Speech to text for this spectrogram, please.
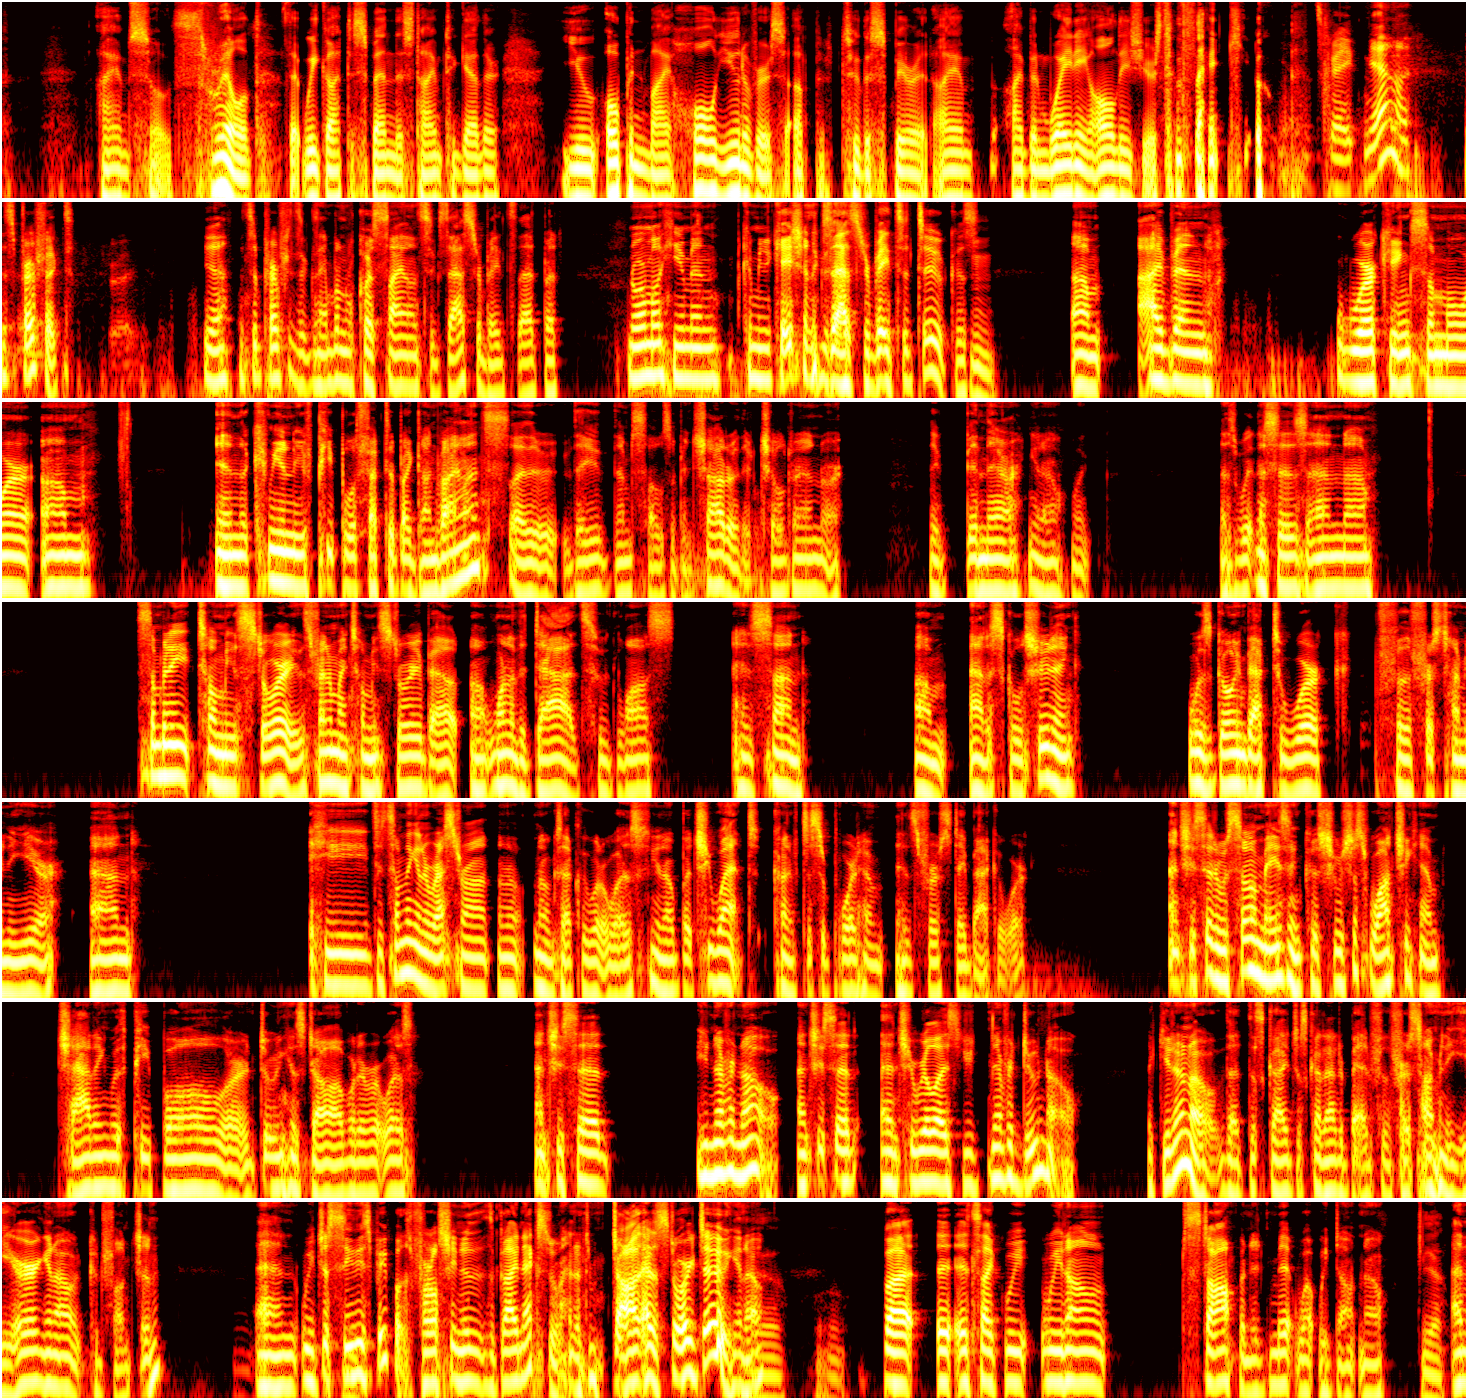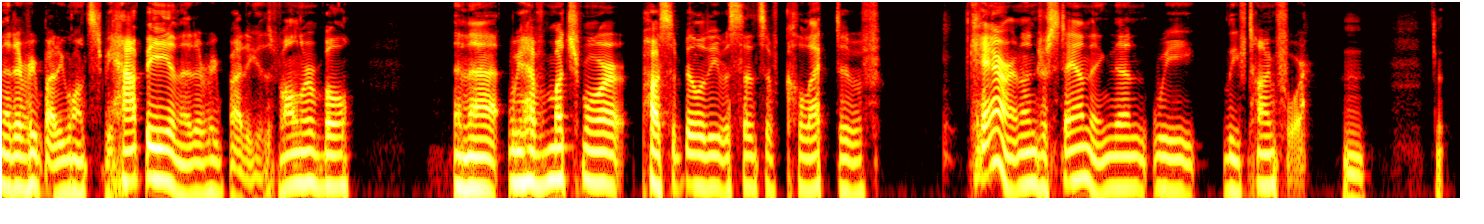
I am so thrilled that we got to spend this time together. You opened my whole universe up to the spirit. I am I've been waiting all these years to thank you. That's great. Yeah. It's perfect. Yeah. It's a perfect example. And of course, silence exacerbates that, but normal human communication exacerbates it too. Because Mm. um, I've been working some more um, in the community of people affected by gun violence. Either they themselves have been shot or their children or they've been there, you know, like as witnesses. And um, somebody told me a story. This friend of mine told me a story about uh, one of the dads who'd lost his son um, at a school shooting was going back to work for the first time in a year and he did something in a restaurant i don't know exactly what it was you know but she went kind of to support him his first day back at work. And she said it was so amazing because she was just watching him chatting with people or doing his job whatever it was. And she said you never know. And she said and she realized you never do know. Like you don't know that this guy just got out of bed for the first time in a year you know it could function and we just see hmm. these people. For all she knew the guy next to her had a, job- had a story too you know? Yeah. Mm-hmm. but it, it's like we we don't stop and admit what we don't know. Yeah. and that everybody wants to be happy and that everybody is vulnerable. And that we have much more possibility of a sense of collective care and understanding than we leave time for hmm.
